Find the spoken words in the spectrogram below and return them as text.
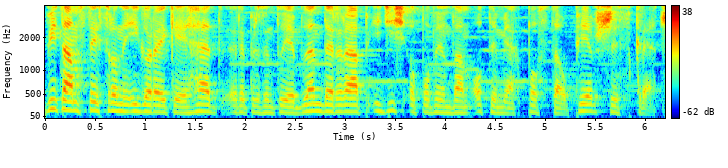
Witam, z tej strony Igor aka Head, reprezentuję Blender Rap i dziś opowiem wam o tym jak powstał pierwszy Scratch.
